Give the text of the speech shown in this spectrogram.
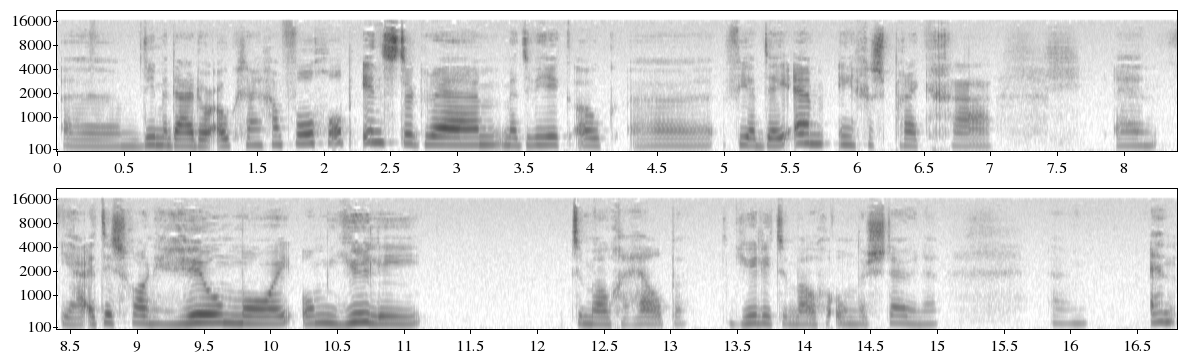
Ehm, die me daardoor ook zijn gaan volgen op Instagram, met wie ik ook uh, via DM in gesprek ga. En ja, het is gewoon heel mooi om jullie te mogen helpen, jullie te mogen ondersteunen. Ehm, en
